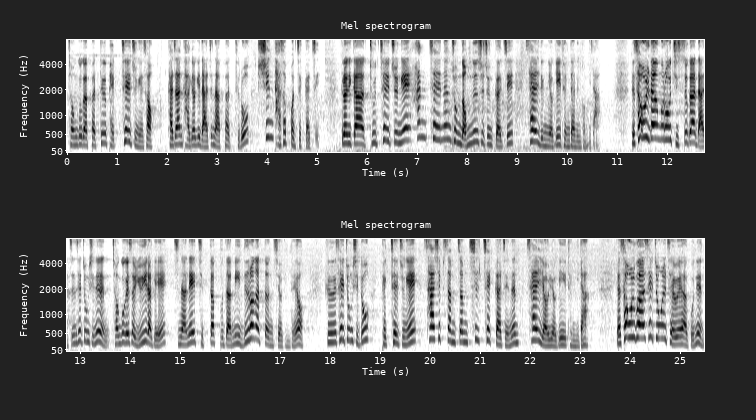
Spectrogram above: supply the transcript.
전국 아파트 100채 중에서 가장 가격이 낮은 아파트로 55번째까지. 그러니까 두 채 중에 한 채는 좀 넘는 수준까지 살 능력이 된다는 겁니다. 서울 다음으로 지수가 낮은 세종시는 전국에서 유일하게 지난해 집값 부담이 늘어났던 지역인데요. 그 세종시도 100채 중에 43.7채까지는 살 여력이 됩니다. 그러니까 서울과 세종을 제외하고는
